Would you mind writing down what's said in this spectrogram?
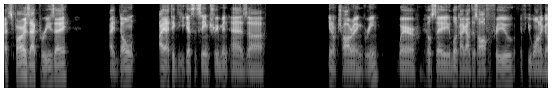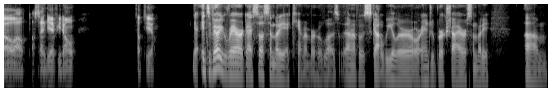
As far as Zach Parise, I don't I, I think he gets the same treatment as uh you know Chara and Green, where he'll say, Look, I got this offer for you. If you want to go, I'll I'll send you. If you don't, it's up to you. Yeah, it's very rare. I saw somebody, I can't remember who it was. I don't know if it was Scott Wheeler or Andrew Berkshire or somebody um,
